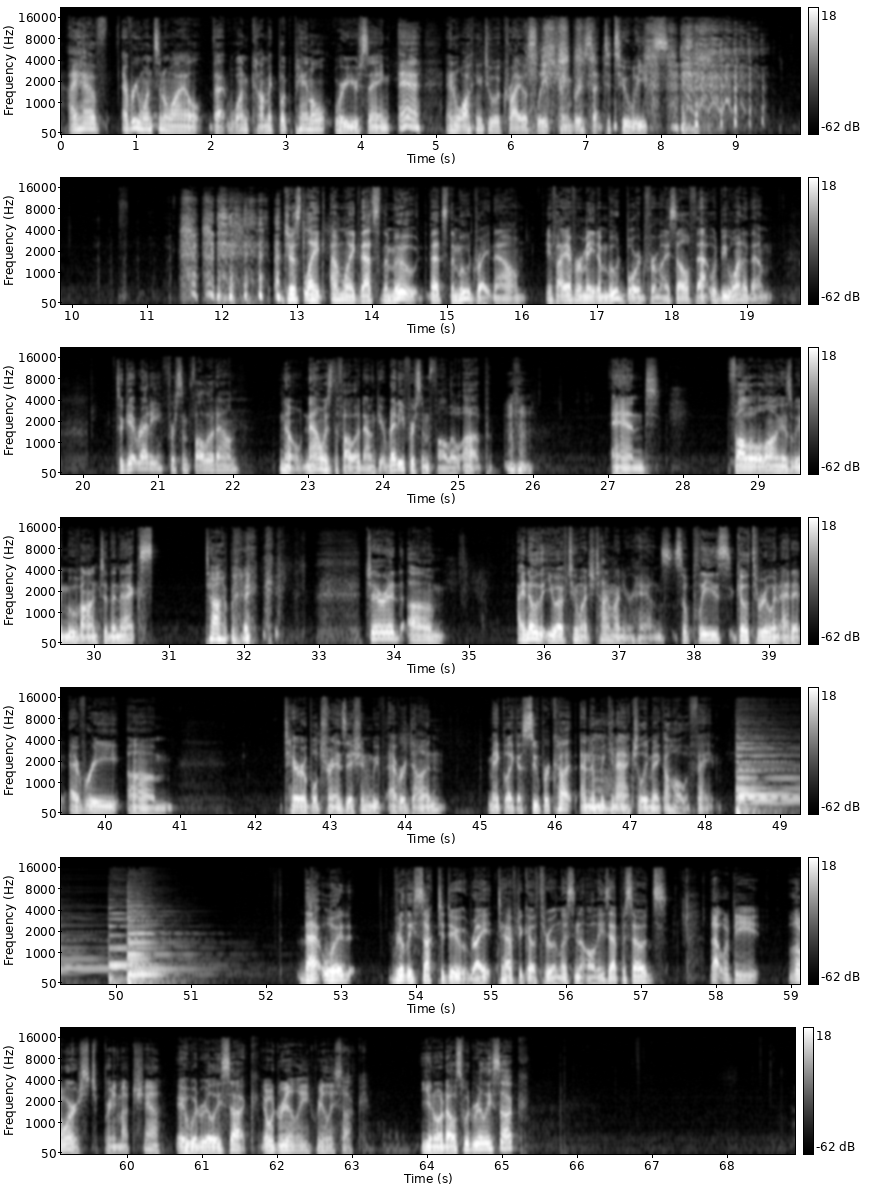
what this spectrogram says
I have every once in a while that one comic book panel where you're saying eh and walking to a cryo sleep chamber set to two weeks. Just like I'm like, that's the mood. That's the mood right now. If I ever made a mood board for myself, that would be one of them. So get ready for some follow down. No, now is the follow down. Get ready for some follow up and follow along as we move on to the next topic. Jared, um, I know that you have too much time on your hands, so please go through and edit every um, terrible transition we've ever done. Make like a super cut, and then we can mm. actually make a Hall of Fame. That would really suck to do, right? To have to go through and listen to all these episodes. That would be the worst, pretty much. Yeah. It would really suck. It would really, really suck. You know what else would really suck?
